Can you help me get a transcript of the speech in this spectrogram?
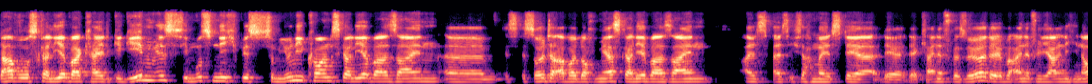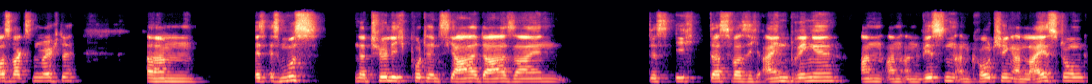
da, wo Skalierbarkeit gegeben ist. Sie muss nicht bis zum Unicorn skalierbar sein. Äh, es, es, sollte aber doch mehr skalierbar sein, als, als ich sage mal jetzt der, der, der kleine Friseur, der über eine Filiale nicht hinauswachsen möchte. Ähm, es, es muss natürlich Potenzial da sein, dass ich das, was ich einbringe an, an, an Wissen, an Coaching, an Leistung,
